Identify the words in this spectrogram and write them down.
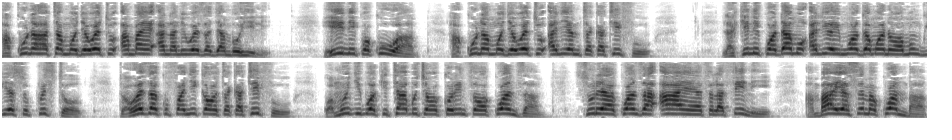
hakuna hata mmoja wetu ambaye analiweza jambo hili. Hii ni kwa kuwa hakuna mmoja wetu aliye mtakatifu lakini kwa damu aliyoimwaga mwana wa mungu yesu kristo twaweza kufanyika watakatifu kwa mujibu wa kitabu cha wakorintho wa kwanza sura ya kwanza aya ya 30 ambayo yasema kwamba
